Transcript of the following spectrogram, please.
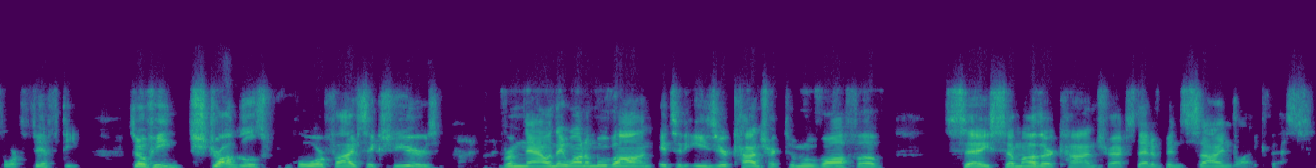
450. So if he struggles four, five, six years from now and they want to move on, it's an easier contract to move off of, say, some other contracts that have been signed like this.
